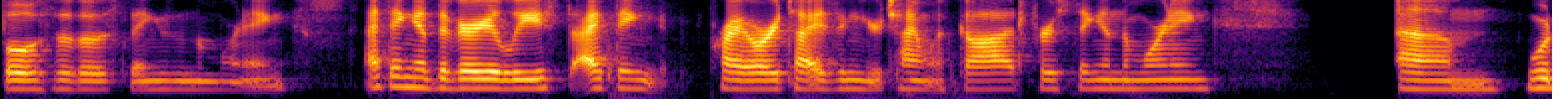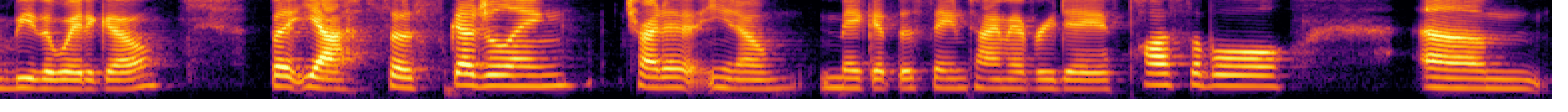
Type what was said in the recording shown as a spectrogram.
both of those things in the morning. I think at the very least, I think prioritizing your time with God first thing in the morning um, would be the way to go. But yeah, so scheduling, try to, you know, make it the same time every day if possible. Um,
